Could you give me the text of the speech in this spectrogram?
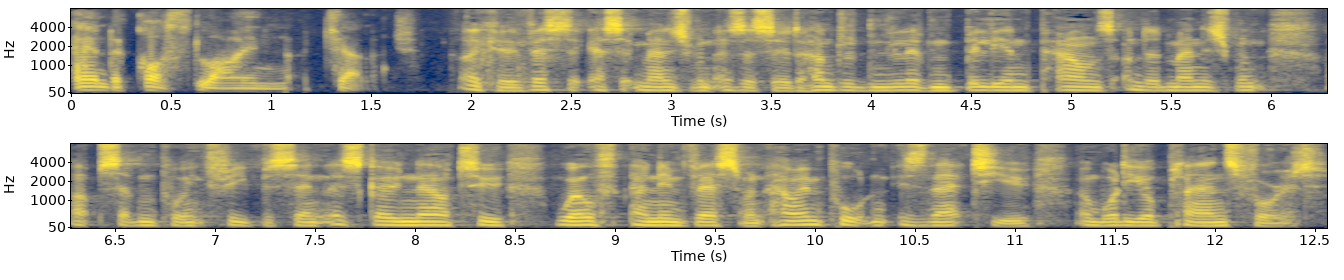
and a cost line challenge. Okay, Investec Asset Management, as I said, 111 billion pounds under management, up 7.3%. Let's go now to wealth and investment. How important is that to you, and what are your plans for it?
